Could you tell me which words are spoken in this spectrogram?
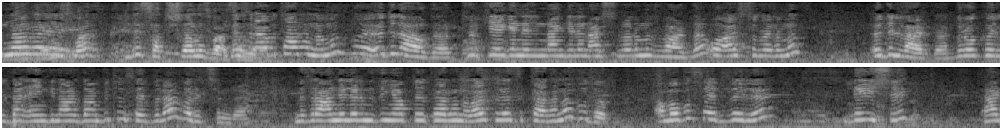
Bunlar var. Bir de satışlarınız var sanırım. Mesela bu tarhanamız e, ödül aldı. Türkiye genelinden gelen aşçılarımız vardı. O aşçılarımız ödül verdi. Brokoliden, enginardan bütün sebzeler var içinde. Mesela annelerimizin yaptığı tarhanalar, klasik tarhana budur. Ama bu sebzeli, değişik. Her...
